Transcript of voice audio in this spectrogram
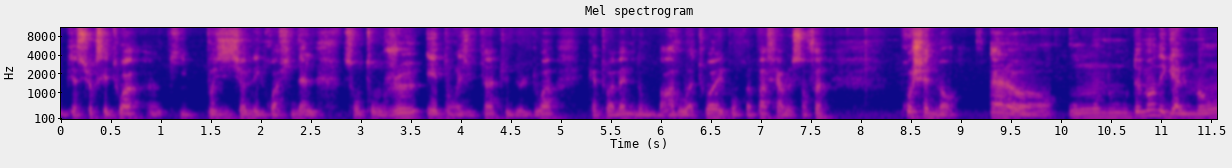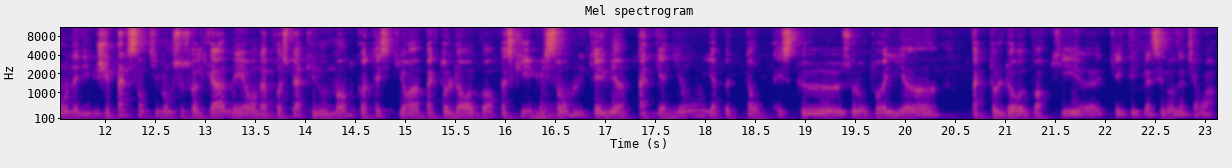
bien sûr, c'est toi euh, qui positionne les croix finales sur ton jeu et ton résultat. Tu ne le dois qu'à toi-même. Donc, bravo à toi et pourquoi pas faire le sans faute prochainement. Alors, on nous demande également, j'ai pas le sentiment que ce soit le cas, mais on a Prosper qui nous demande quand est-ce qu'il y aura un pactole de report, parce qu'il lui semble qu'il y a eu un pas de gagnant il y a peu de temps. Est-ce que, selon toi, il y a un pactole de report qui, euh, a été placé dans un tiroir?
